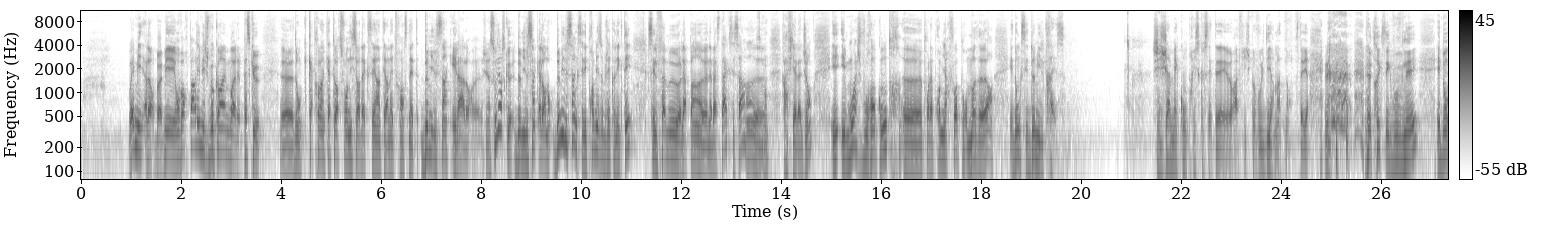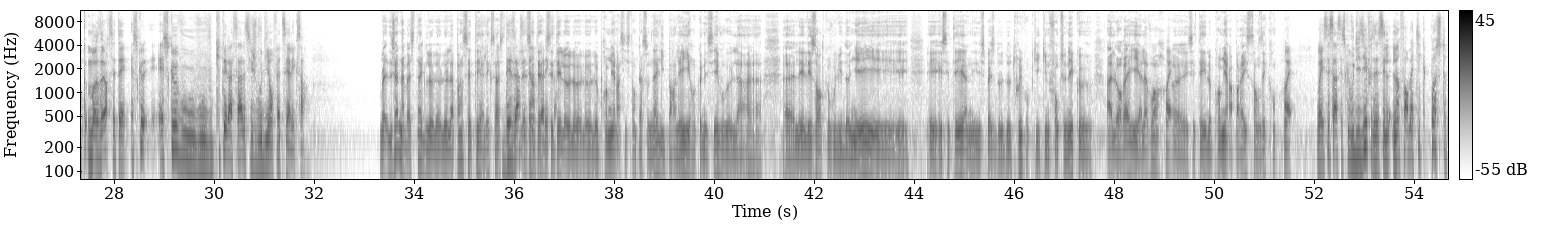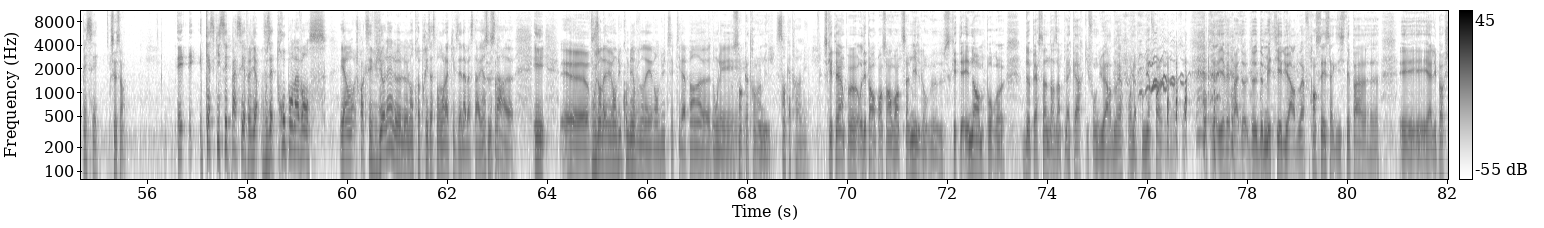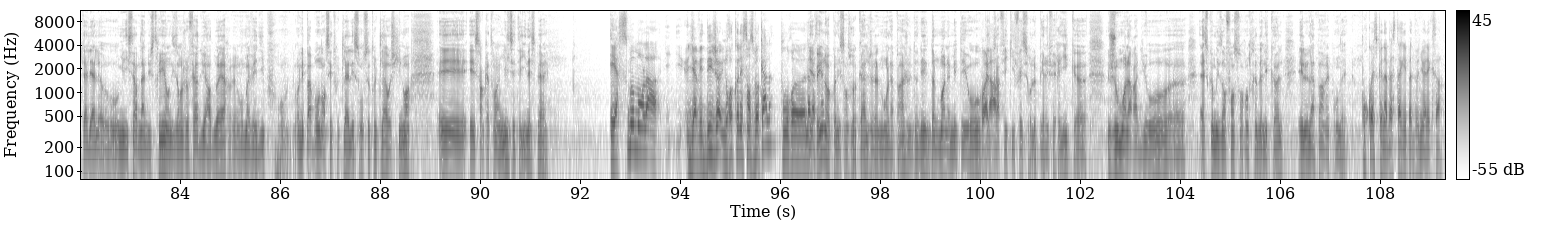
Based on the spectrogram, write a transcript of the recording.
Oui, mais alors, bah, mais on va en reparler, mais je veux quand même, moi, parce que euh, donc 94 fournisseurs d'accès à Internet FranceNet, 2005, et là, alors euh, j'ai un souvenir, parce que 2005, alors non, 2005, c'est les premiers objets connectés, c'est le fameux lapin euh, Nabastak, c'est ça, hein, Rafi Aladjan, et, et, moi, je vous rencontre pour la première fois pour Mother, et donc c'est 2013. J'ai jamais compris ce que c'était, euh, Rafi, je peux vous le dire maintenant. C'est-à-dire, le, truc, c'est que vous venez, et donc Mother, c'était, est-ce que, est que vous, vous, quittez la salle si je vous dis, en fait, c'est Alexa? Déjà, Nabastag, le, lapin, c'était Alexa. Déjà, c'était C'était le, premier assistant personnel. Il parlait, il reconnaissait vous, la, euh, les, ordres que vous lui donniez. Et, c'était une espèce de, truc qui, ne fonctionnait que à l'oreille et à la voix. Euh, c'était le premier appareil sans écran. Ouais. Oui, c'est ça, c'est ce que vous disiez, c'est l'informatique post-PC. C'est ça. Et, qu'est-ce qui s'est passé? Dire, Vous êtes trop en avance et je crois que c'est Violet, l'entreprise à ce moment-là, qui faisait Nabastag, hein, c'est ça. Euh. Et euh, vous en avez vendu, combien vous en avez vendu de ces petits lapins euh, dont les... 180 000. 180 000. Ce qui était un peu, au départ, on pensait en vendre 5000, donc, euh, ce qui était énorme pour deux personnes dans un placard qui font du hardware pour la première fois. Il n'y avait pas de, métier du hardware français, ça n'existait pas. Euh, et, à l'époque, j'étais allé au ministère de l'Industrie en disant je veux faire du hardware. On m'avait dit on n'est pas bon dans ces trucs-là, laissons ce truc-là aux Chinois. Et, et 180 000, c'était inespéré. Et à ce moment-là, il y avait déjà une reconnaissance vocale pour euh, Il y avait une reconnaissance vocale. Je mon lapin, je lui donnais donne-moi la météo, quel trafic il fait sur le périphérique, euh, joue-moi la radio, euh, est-ce que mes enfants sont rentrés de l'école? Et le lapin répondait. Pourquoi est-ce que Nabastag n'est pas devenu Alexa?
